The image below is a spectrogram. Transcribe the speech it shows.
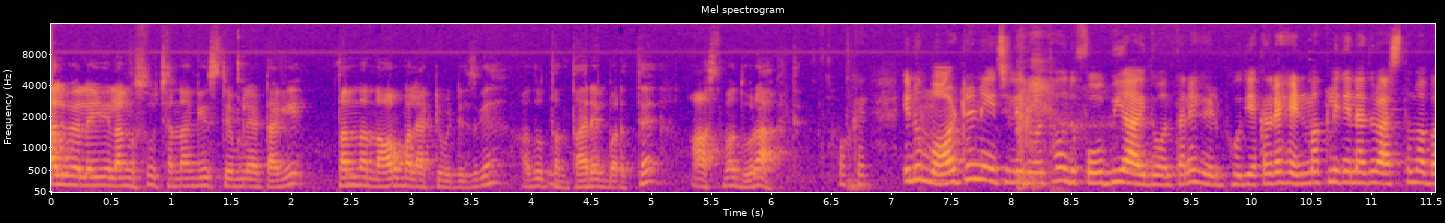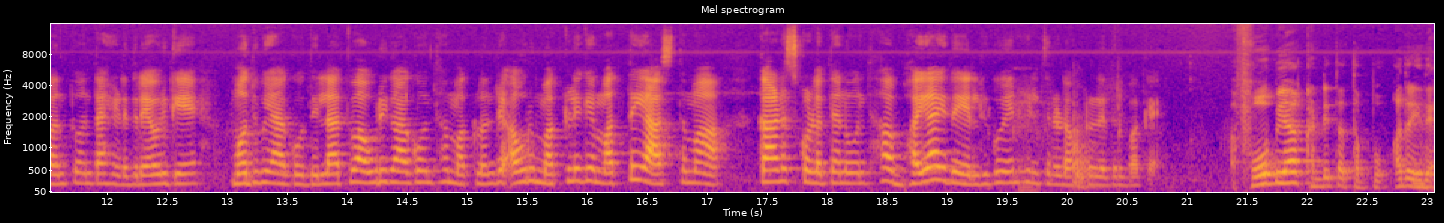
ಆಲ್ವೆಲೈ ಲಂಗ್ಸು ಚೆನ್ನಾಗಿ ಸ್ಟಿಮ್ಯುಲೇಟ್ ಆಗಿ ತನ್ನ ನಾರ್ಮಲ್ ಆ್ಯಕ್ಟಿವಿಟೀಸ್ಗೆ ಅದು ತನ್ನ ತಾರೆಗೆ ಬರುತ್ತೆ ಆಸ್ಮಾ ದೂರ ಆಗುತ್ತೆ. ಓಕೆ ಇನ್ನು ಮಾಡರ್ನ್ ಏಜ್ ಅಲ್ಲಿ ಇರುವಂತಹ ಒಂದು ಫೋಬಿಯಾ ಇದು ಅಂತಾನೆ ಹೇಳ್ಬಹುದು. ಯಾಕಂದ್ರೆ ಹೆಣ್ಮಕ್ಳಿಗೆ ಏನಾದ್ರೂ ಅಸ್ತಮ ಬಂತು ಅಂತ ಹೇಳಿದ್ರೆ ಅವರಿಗೆ ಮದುವೆ ಆಗೋದಿಲ್ಲ ಅಥವಾ ಅವ್ರಿಗೆ ಆಗುವಂತಹ ಮಕ್ಕಳು ಅಂದ್ರೆ ಅವ್ರ ಮಕ್ಕಳಿಗೆ ಮತ್ತೆ ಅಸ್ತಮ ಕಾಣಿಸ್ಕೊಳ್ಳುತ್ತೆ ಅನ್ನುವಂತಹ ಭಯ ಇದೆ ಎಲ್ರಿಗೂ. ಏನ್ ಹೇಳ್ತೀರಾ ಡಾಕ್ಟರ್ ಇದ್ರ ಬಗ್ಗೆ? ಫೋಬಿಯಾ ಖಂಡಿತ ತಪ್ಪು. ಅದೇ ಇದೆ.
